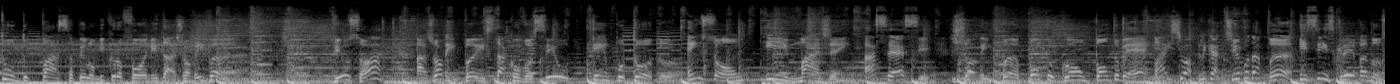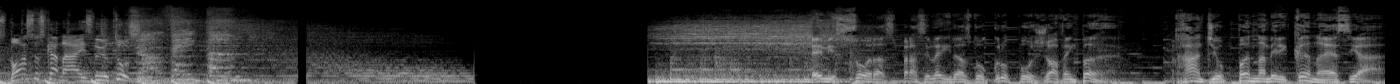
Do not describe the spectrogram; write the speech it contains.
tudo passa pelo microfone da Jovem Pan. Viu só? A Jovem Pan está com você o tempo todo, em som e imagem. Acesse jovempan.com.br. Baixe o aplicativo da Pan e se inscreva nos nossos canais no YouTube. Jovem Pan. Emissoras brasileiras do Grupo Jovem Pan. Rádio Pan-Americana SA.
